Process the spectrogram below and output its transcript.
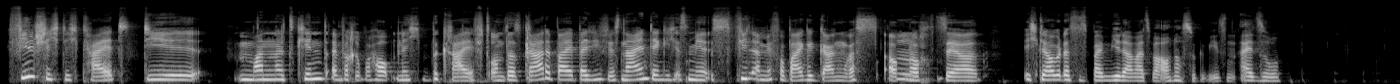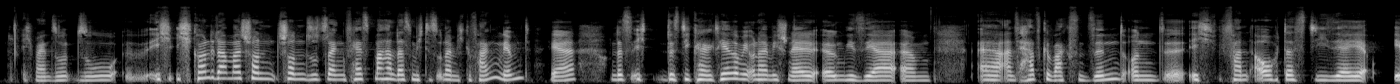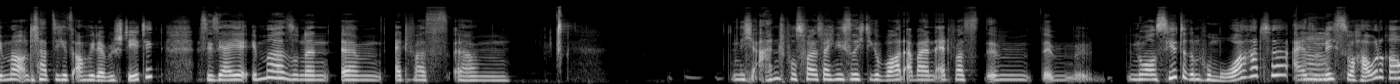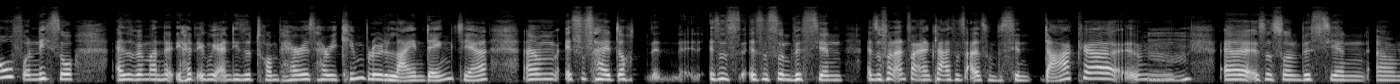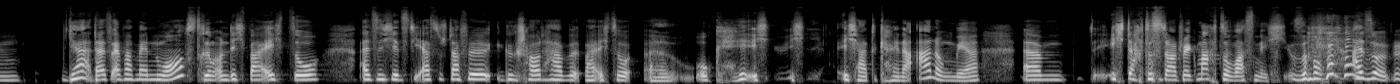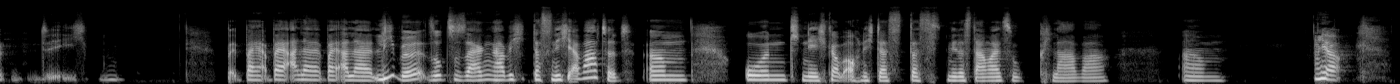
Vielschichtigkeit, die man als Kind einfach überhaupt nicht begreift. Und das gerade bei, bei Devious Nine, denke ich, ist mir, ist viel an mir vorbeigegangen, was auch mhm. noch sehr ich glaube, das ist bei mir damals war auch noch so gewesen. Also ich meine, so, so, ich, ich konnte damals schon, schon sozusagen festmachen, dass mich das unheimlich gefangen nimmt, ja, und dass ich, dass die Charaktere mir unheimlich schnell irgendwie sehr ähm, äh, ans Herz gewachsen sind und äh, ich fand auch, dass die Serie immer, und das hat sich jetzt auch wieder bestätigt, dass die Serie immer so einen ähm, etwas ähm, nicht anspruchsvoll, ist vielleicht nicht das richtige Wort, aber ein etwas ähm, ähm, nuancierteren Humor hatte, also mhm. nicht so hau drauf und nicht so, also wenn man halt irgendwie an diese Tom Paris, Harry Kim Blödeleien denkt, ja, ähm, ist es halt doch, ist es, ist es so ein bisschen, also von Anfang an klar, ist es alles so ein bisschen darker, ähm, mhm. äh, ist es so ein bisschen, ähm, ja, da ist einfach mehr Nuance drin und ich war echt so, als ich jetzt die erste Staffel geschaut habe, war echt so, äh, okay, ich, ich, ich hatte keine Ahnung mehr. Ähm, ich dachte, Star Trek macht sowas nicht. So, also ich, bei, bei aller bei aller Liebe sozusagen habe ich das nicht erwartet. Ähm, und nee, ich glaube auch nicht, dass dass mir das damals so klar war. Ähm, ja,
